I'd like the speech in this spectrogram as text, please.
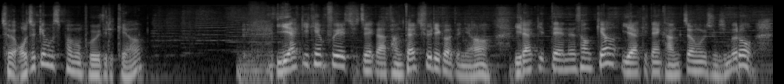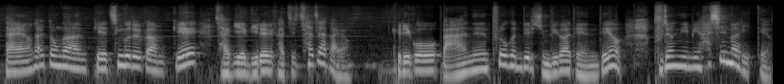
저희 어저께 모습 한번 보여드릴게요. 2학기 캠프의 주제가 방탈출이거든요. 1학기 때는 성격, 2학기 때는 강점을 중심으로 다양한 활동과 함께 친구들과 함께 자기의 미래를 같이 찾아가요. 그리고 많은 프로그램들이 준비가 되는데요. 부장님이 하실 말이 있대요.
